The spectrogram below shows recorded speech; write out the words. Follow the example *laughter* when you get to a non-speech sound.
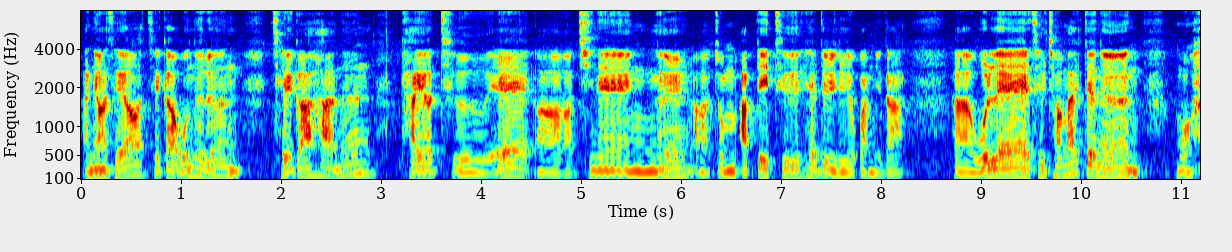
안녕하세요. 제가 오늘은 제가 하는 다이어트의 어, 진행을 어, 좀 업데이트 해드리려고 합니다. 아, 원래 제일 처음 할 때는 뭐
